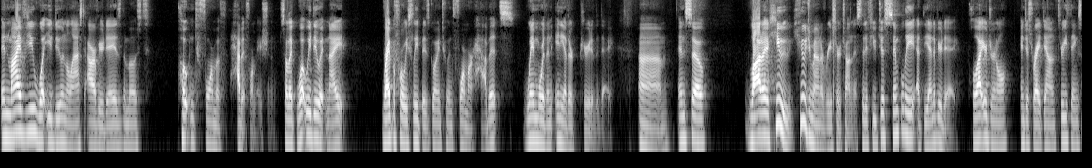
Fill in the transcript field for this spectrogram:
in my view, what you do in the last hour of your day is the most potent form of habit formation. So, like what we do at night, right before we sleep, is going to inform our habits way more than any other period of the day. Um, and so, a lot of huge, huge amount of research on this that if you just simply at the end of your day pull out your journal and just write down three things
